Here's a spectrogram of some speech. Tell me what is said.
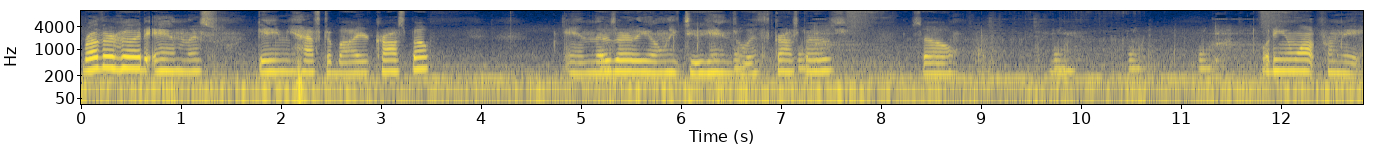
Brotherhood and this game, you have to buy your crossbow. And those are the only two games with crossbows. So, what do you want from me?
